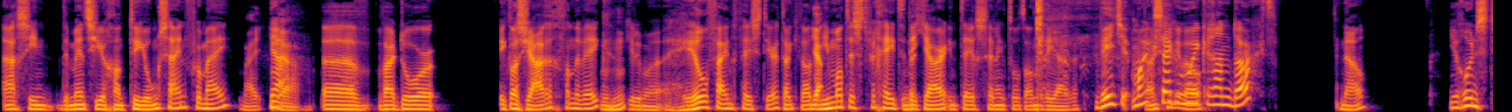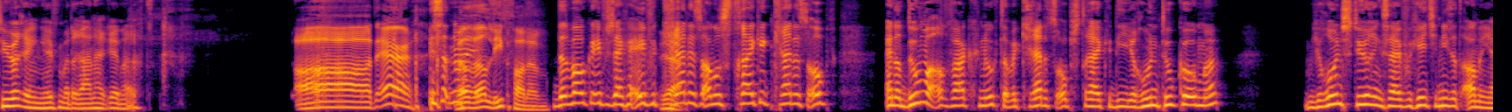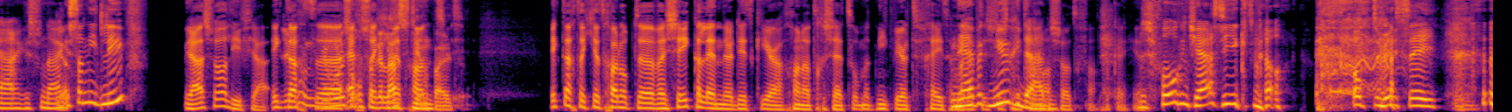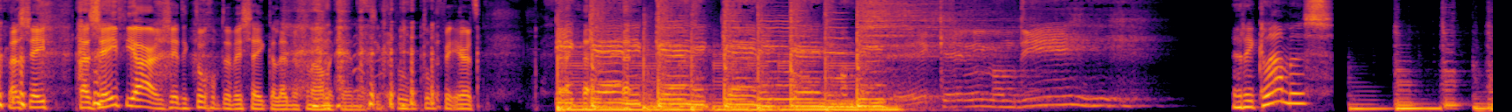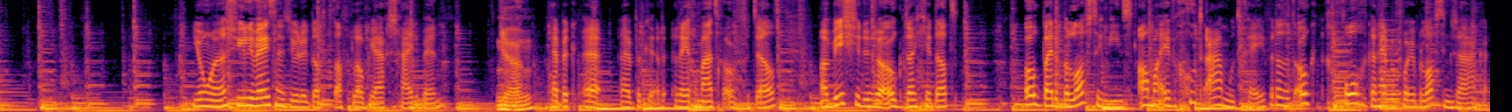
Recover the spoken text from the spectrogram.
Aangezien de mensen hier gewoon te jong zijn voor mij. Mij, Ja. ja. Eh, waardoor ik was jarig van de week. Mhm. Jullie hebben me heel fijn gefeliciteerd. Dankjewel. Ja. Niemand is het vergeten Nee. dit jaar in tegenstelling tot andere jaren. Weet je, mag ik zeggen hoe ik eraan dacht? Nou. Jeroen Sturing heeft me eraan herinnerd. Oh, wat erg. Is dat nou Wel, wel lief van hem. Dat wou ik even zeggen. Even Ja. credits, anders strijk ik credits op. En dat doen we al vaak genoeg, dat we credits opstrijken die Jeroen toekomen. Jeroen Sturing zei, vergeet je niet dat Anne jarig is vandaag. Ja. Is dat niet lief? Ja, is wel lief, ja. Ik Jeroen- dacht Jeroen eh, echt dat je het gewoon... Ik dacht dat je het gewoon op de wc-kalender dit keer gewoon had gezet om het niet weer te vergeten. Nee, maar heb dat ik is nu dus niet gedaan. Zo het geval. Oké, ja. Dus volgend jaar zie ik het wel op de wc. na, zeven, na zeven jaar zit ik toch op de wc-kalender van Hanneke. En dus ik voel me toch vereerd. Reclames. Jongens, jullie weten natuurlijk dat ik het afgelopen jaar gescheiden ben. Ja. Mhm. Heb ik, eh, heb ik er regelmatig over verteld. Maar wist je dus ook dat je dat ook bij de Belastingdienst allemaal even goed aan moet geven? Dat het ook gevolgen kan hebben voor je belastingzaken.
